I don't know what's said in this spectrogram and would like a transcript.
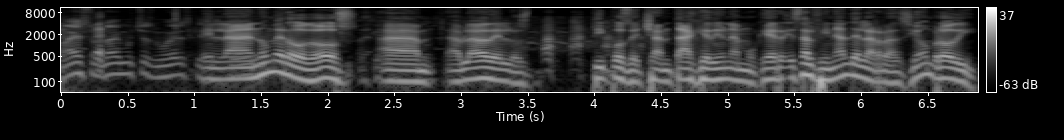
Maestro, no hay muchas mujeres que... En la número dos, ah, hablaba de los tipos de chantaje de una mujer. Es al final de la relación, Brody.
